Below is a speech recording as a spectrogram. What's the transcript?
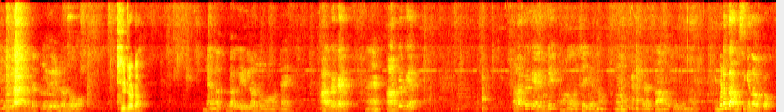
വീട്ടിലോട്ട് വീട്ടിലോട്ട്? പോകട്ടെ ആർക്കൊക്കെ? ആർക്കൊക്കെയാ? ആർക്കൊക്കെയാ കുട്ടി? താമസിക്കുന്നു. ഇവിടെ താമസിക്കുന്നു. ഇവിടെ താമസിക്കുന്നവർക്കോ?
